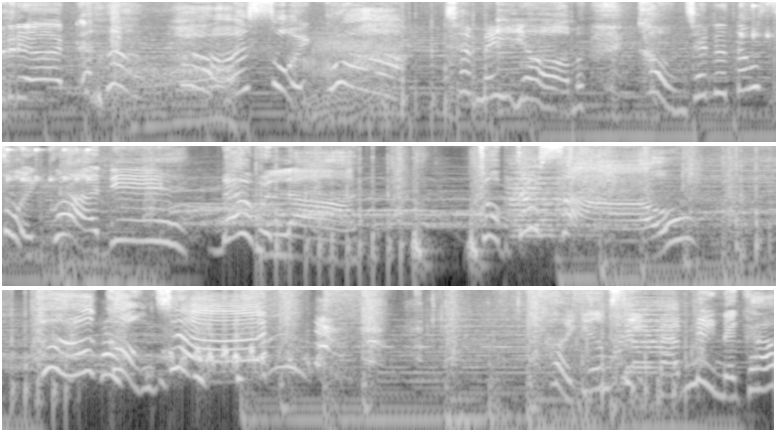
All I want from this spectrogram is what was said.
เริดเฮ้อสวยกว่า ฉันไม่ยอม ของฉันจะต้องสวยกว่าดิ ได้เวลาจบเจ้าสาวเฮ้อของฉัน ขอยืมสีแป๊บหนึ่งนะคะ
